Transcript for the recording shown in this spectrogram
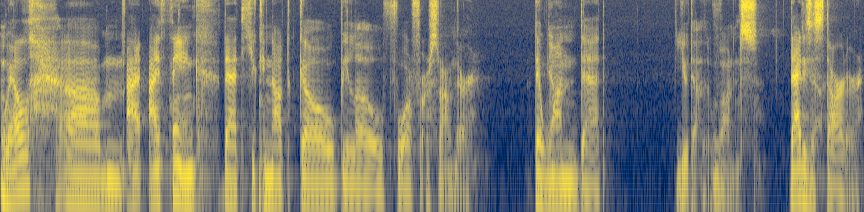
Well, um, I, I think that you cannot go below four first rounder. The one that Utah wants. That is a starter.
